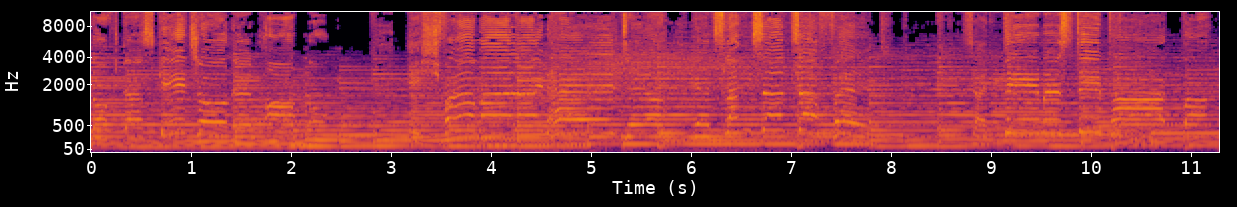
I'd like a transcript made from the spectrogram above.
doch das geht schon in Ordnung. Ich war mal ein Held, der jetzt langsam zerfällt. Seitdem ist die Parkbank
